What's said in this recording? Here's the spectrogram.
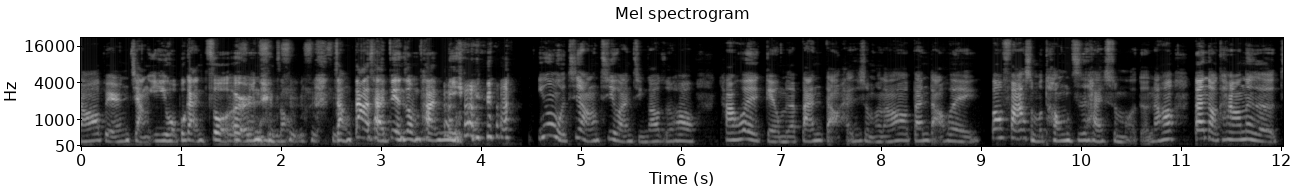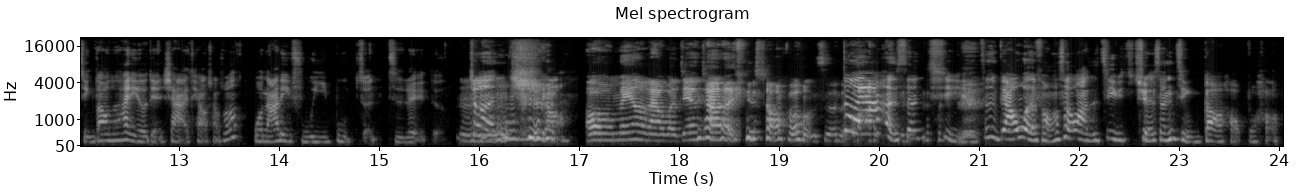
然后别人讲一，我不敢做二那种，长大才变这么叛逆。因为我记好像记完警告之后，他会给我们的班导还是什么，然后班导会不知道发什么通知还是什么的，然后班导看到那个警告时，他也有点吓一跳，想说我哪里服仪不整之类的，就很 巧。哦，没有啦，我今天穿了一双粉红色的。对啊，很生气耶，真的不要为了粉红色袜子记学生警告好不好？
